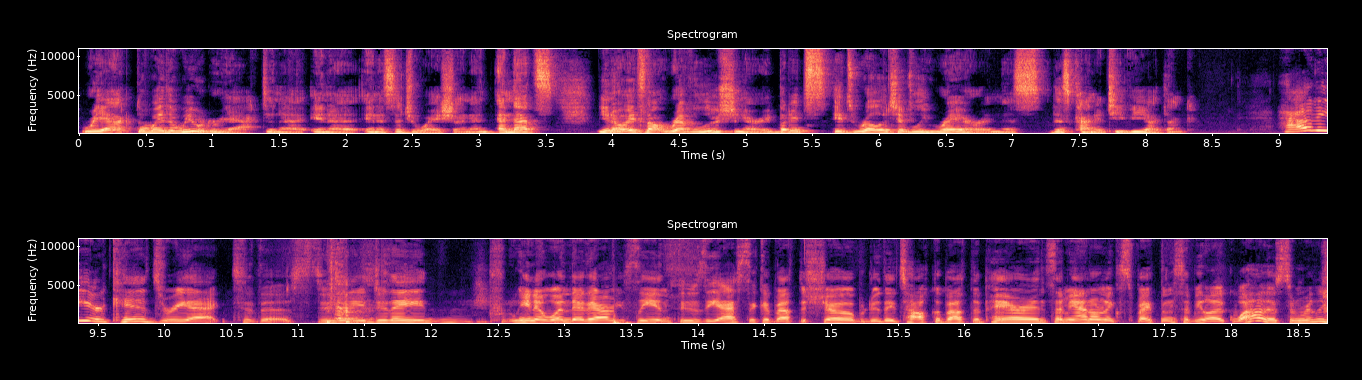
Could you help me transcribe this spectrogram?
react the way that we would react in a in a in a situation, and and that's you know, it's not revolutionary, but it's it's relatively rare in this this kind of TV, I think. How do your kids react to this? Do they do they you know when they're, they're obviously enthusiastic about the show, but do they talk about the parents? I mean, I don't expect them to be like, "Wow, there's some really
